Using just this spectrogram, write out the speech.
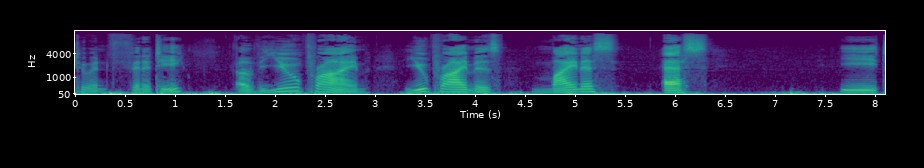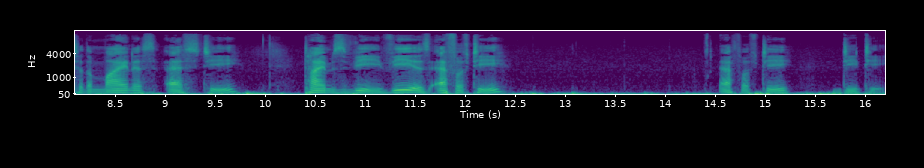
to infinity of u prime. u prime is minus s e to the minus st times v. v is f of t. f of t dt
